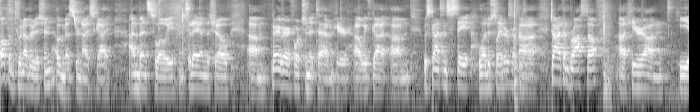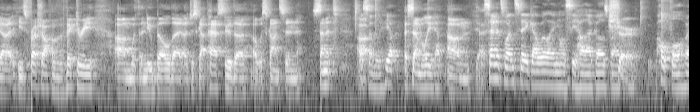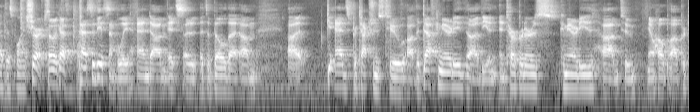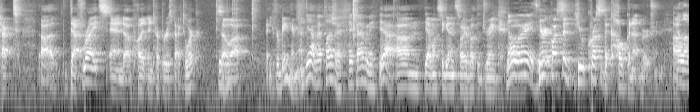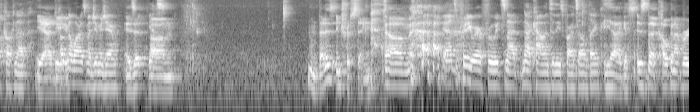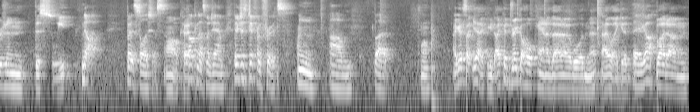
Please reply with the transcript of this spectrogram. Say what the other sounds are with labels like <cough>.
Welcome to another edition of Mr. Nice Guy. I'm Ben Slowey, and today on the show, um, very, very fortunate to have him here. Uh, we've got um, Wisconsin State legislator uh, Jonathan Brostoff uh, here. Um, he uh, he's fresh off of a victory um, with a new bill that uh, just got passed through the uh, Wisconsin Senate. Uh, Assembly. Yep. Assembly. Yep. Um, yeah. Senate's Wednesday. God willing, we'll see how that goes. But Sure. Hopeful at this point. Sure. So it got passed through the assembly, and um, it's a it's a bill that um, uh, adds protections to uh, the deaf community, the, the in- interpreters community, um, to you know help uh, protect uh, deaf rights and uh, put interpreters back to work. So uh, thank you for being here, man. Yeah, my pleasure. Thanks for having me. Yeah. Um, yeah. Once again, sorry about the drink. No Uh, worries, He no requested he requested the coconut version. I love coconut. Yeah. Do you? Coconut water is my Jimmy Jam. Is it? Yes. Um, hmm, that is interesting. <laughs> um, <laughs> Yeah, it's a pretty rare fruit. It's not not common to these parts. I don't think. yeah, I guess. Is the coconut version this sweet? No, but it's delicious. Oh, okay. Coconut's my jam. They're just different fruits. Mm. Um, but Well, I guess like yeah, I could I could drink a whole can of that. I will admit, I like it. there you go. But um,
